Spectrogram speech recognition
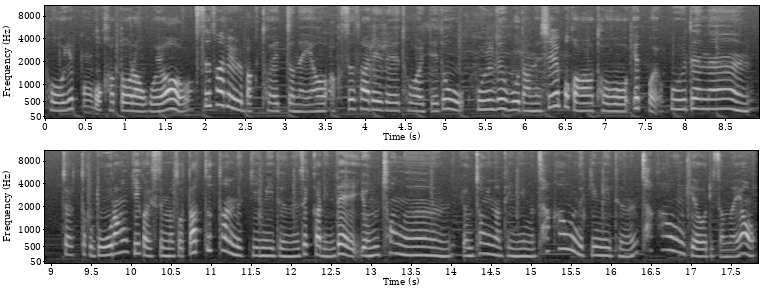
더 예쁜 것 같더라고요. 악세사리를 막 더했잖아요. 악세사리를 더할 때도 골드보다는 실버가 더 예뻐요. 골드는 살짝 노란기가 있으면서 따뜻한 느낌이 드는 색깔인데 연청은, 연청이나 데님은 차가운 느낌이 드는 차가운 계열이잖아요.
